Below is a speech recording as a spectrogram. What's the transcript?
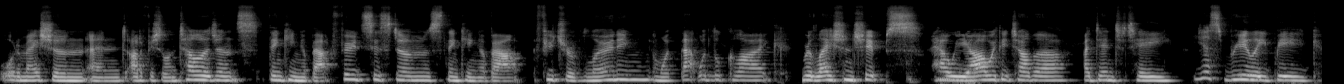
automation and artificial intelligence, thinking about food systems, thinking about future of learning and what that would look like, relationships, how we mm. are with each other, identity, just really big,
